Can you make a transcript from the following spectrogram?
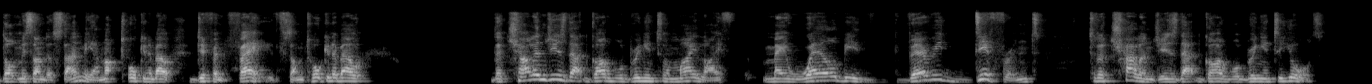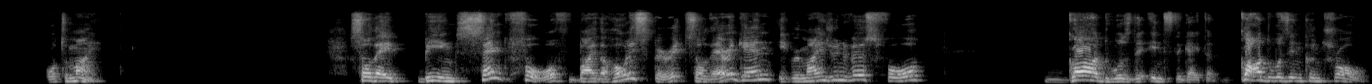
Don't misunderstand me. I'm not talking about different faiths. I'm talking about the challenges that God will bring into my life may well be very different to the challenges that God will bring into yours or to mine. So they being sent forth by the Holy Spirit. So there again, it reminds you in verse 4 God was the instigator, God was in control.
